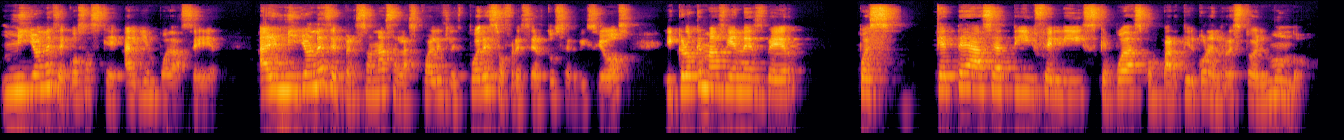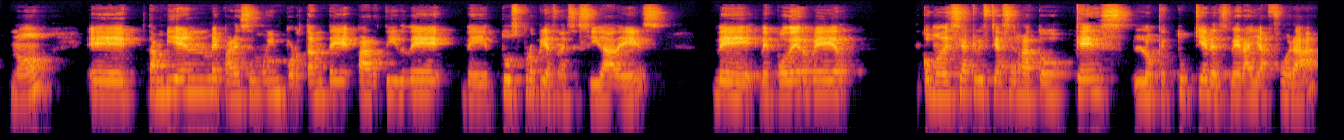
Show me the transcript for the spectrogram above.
millones de cosas que alguien puede hacer hay millones de personas a las cuales les puedes ofrecer tus servicios y creo que más bien es ver, pues, qué te hace a ti feliz que puedas compartir con el resto del mundo, ¿no? Eh, también me parece muy importante partir de, tus propias necesidades, de, de poder ver, como decía Cristi hace rato, qué es lo que tú quieres ver allá afuera,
